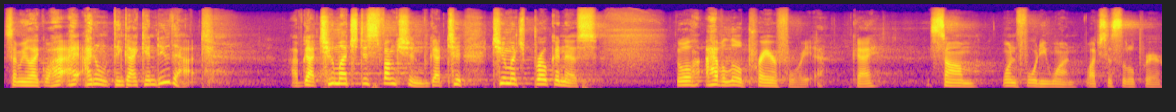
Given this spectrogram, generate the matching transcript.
Some of you are like, well, I, I don't think I can do that. I've got too much dysfunction. We've got too, too much brokenness. Well, I have a little prayer for you, okay? Psalm 141. Watch this little prayer.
